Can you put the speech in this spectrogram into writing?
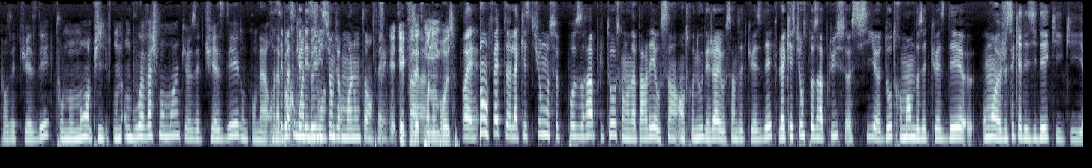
pour ZQSD. Pour le moment, puis on, on boit vachement moins que ZQSD, donc on a, on Ça, a c'est parce beaucoup que moins de les besoins. émissions durent moins longtemps, en fait. Ouais. et, que vous êtes moins nombreuses. Ouais. Non, en fait, la question se posera plutôt, parce qu'on en a parlé au sein, entre nous déjà et au sein de ZQSD, la question se posera plus euh, si euh, d'autres membres de ZQSD euh, ont, euh, je sais qu'il y a des idées qui, qui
